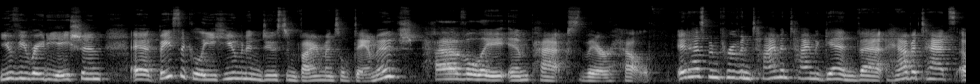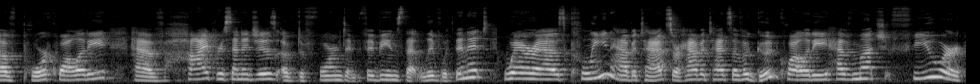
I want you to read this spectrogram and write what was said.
UV radiation, and basically human induced environmental damage heavily impacts their health. It has been proven time and time again that habitats of poor quality have high percentages of deformed amphibians that live within it, whereas clean habitats or habitats of a good quality have much fewer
